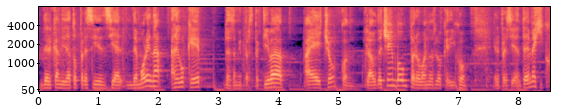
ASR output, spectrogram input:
del candidato presidencial de Morena, algo que desde mi perspectiva ha hecho con Claudia Sheinbaum, pero bueno, es lo que dijo el presidente de México.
